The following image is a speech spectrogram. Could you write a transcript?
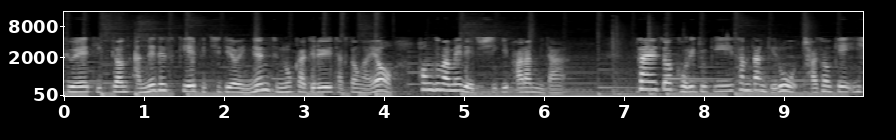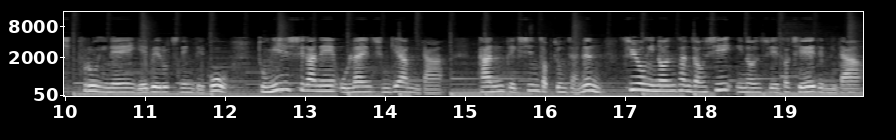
교회 뒤편 안내 데스크에 비치되어 있는 등록 카드를 작성하여 헌금함에 내주시기 바랍니다. 사회적 거리두기 3단계로 좌석의 20% 이내의 예배로 진행되고 동일 시간에 온라인 중계합니다. 단 백신 접종자는 수용 인원 산정 시 인원수에서 제외됩니다.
